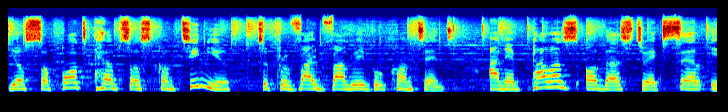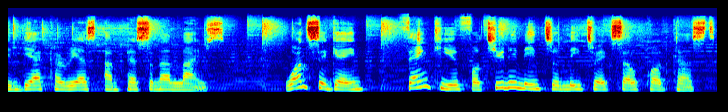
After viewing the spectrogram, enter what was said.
Your support helps us continue to provide valuable content and empowers others to excel in their careers and personal lives. Once again, thank you for tuning in to Lead to Excel podcast.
